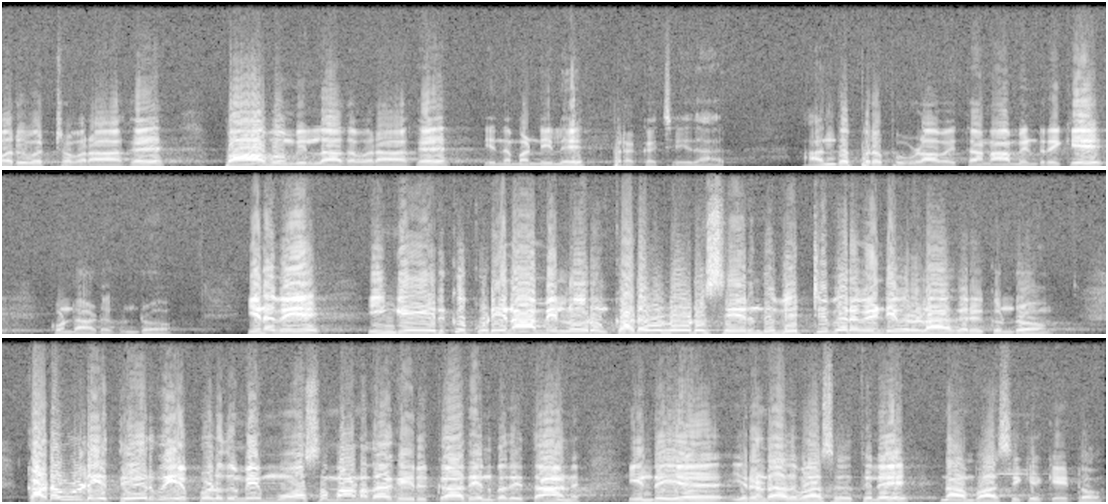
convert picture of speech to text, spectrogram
மறுவற்றவராக பாவம் இல்லாதவராக இந்த மண்ணிலே பிறக்கச் செய்தார். அந்த பிறப்பு விழாவைத்தான் நாம் இன்றைக்கு கொண்டாடுகின்றோம். எனவே இங்கே இருக்கக்கூடிய நாம் எல்லோரும் கடவுளோடு சேர்ந்து வெற்றி பெற வேண்டியவர்களாக இருக்கின்றோம். கடவுளுடைய தேர்வு எப்பொழுதுமே மோசமானதாக இருக்காது என்பதைத்தான் இன்றைய இரண்டாவது வாசகத்திலே நாம் வாசிக்க கேட்டோம்.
